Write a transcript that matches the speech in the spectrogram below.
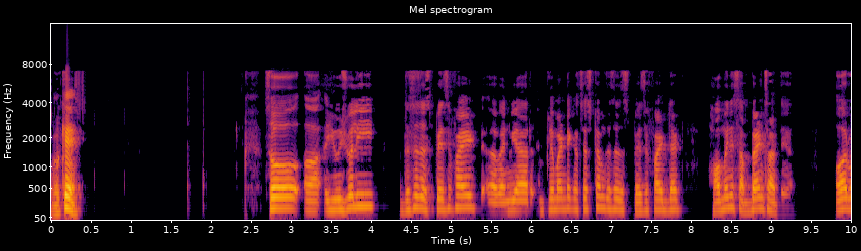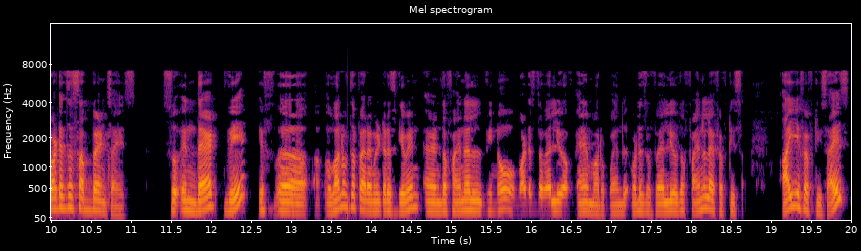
Okay, So uh, usually this is specified uh, when we are implementing a system. This is specified that how many subbands are there or what is the subband size. So in that way, if uh, one of the parameter is given and the final we know what is the value of m or what is the value of the final FFT IFFT size,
